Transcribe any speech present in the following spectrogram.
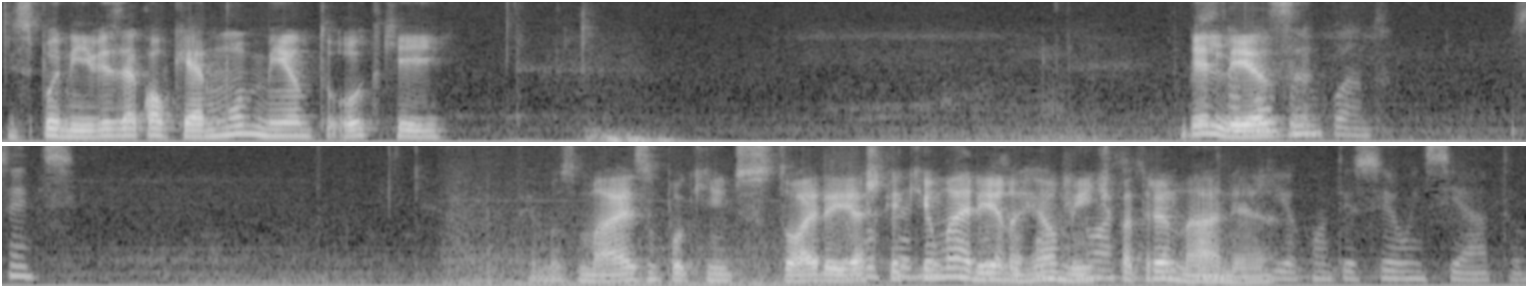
Disponíveis a qualquer momento. Ok. Beleza. enquanto. Sente-se. Temos mais um pouquinho de história e acho que aqui é uma arena realmente para treinar, explicando O que né? aconteceu em Seattle?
